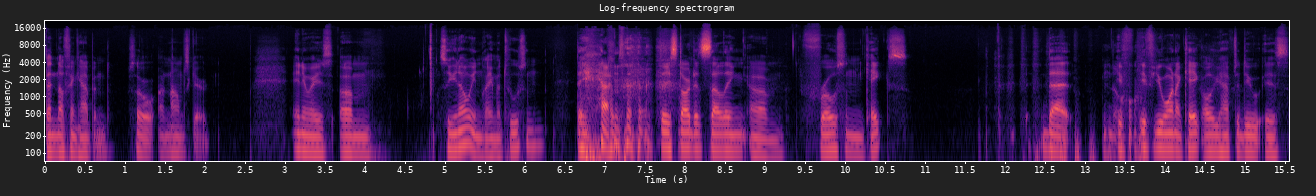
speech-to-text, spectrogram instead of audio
then nothing happened. So uh, now I'm scared. Anyways, um, so you know in 1000, they have they started selling um frozen cakes. That No. if if you want a cake, all you have to do is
